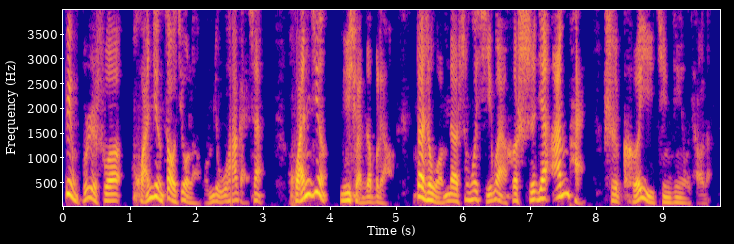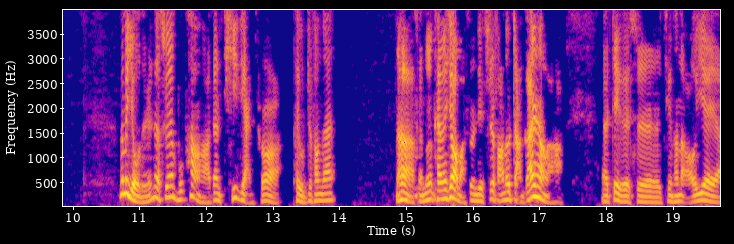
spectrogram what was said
并不是说环境造就了我们就无法改善，环境你选择不了。但是我们的生活习惯和时间安排是可以井井有条的。那么有的人呢，虽然不胖啊，但体检的时候，他有脂肪肝啊。很多人开玩笑嘛，说你这脂肪都长肝上了啊。呃，这个是经常的熬夜呀，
